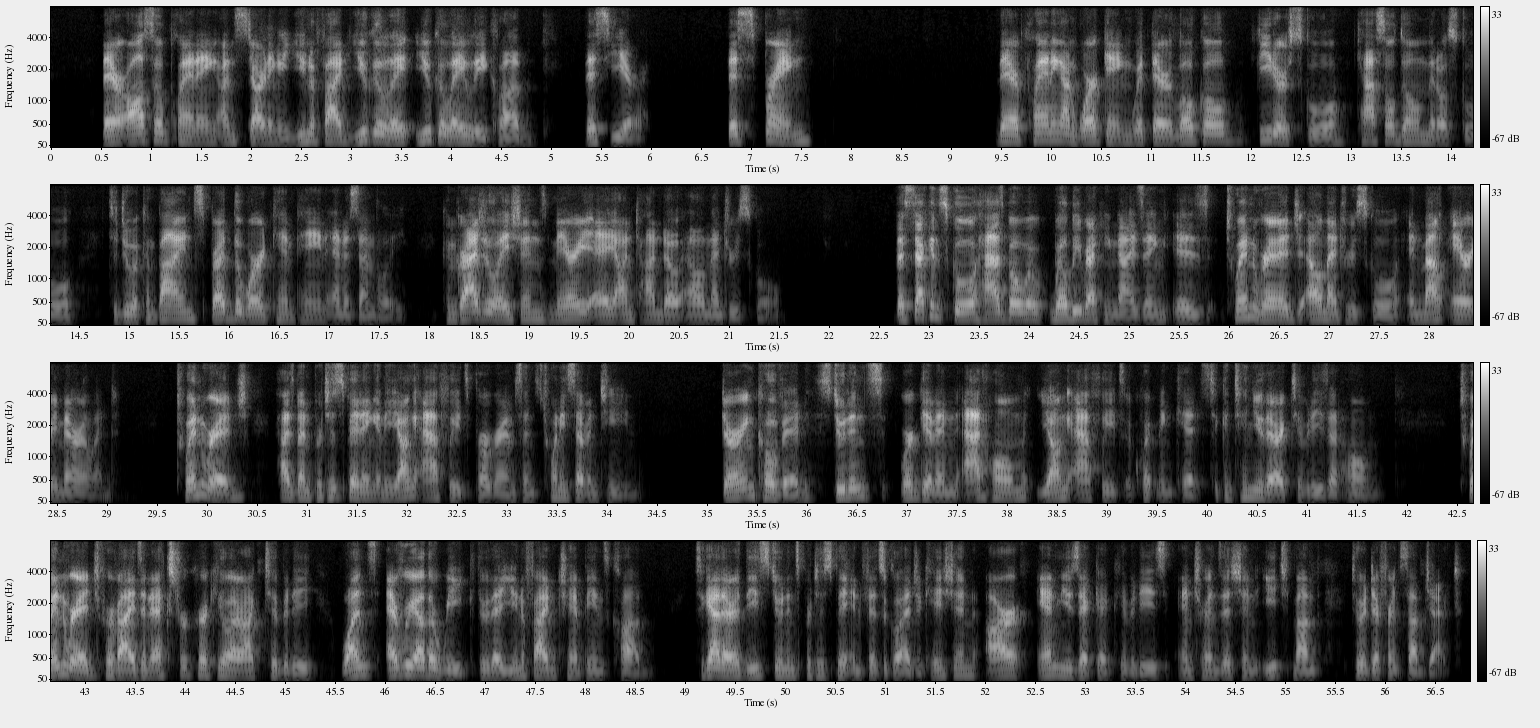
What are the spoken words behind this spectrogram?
They are also planning on starting a unified ukulele, ukulele club this year. This spring, they're planning on working with their local feeder school, Castle Dome Middle School, to do a combined spread the word campaign and assembly. Congratulations, Mary A. Otondo Elementary School. The second school Hasbro will be recognizing is Twin Ridge Elementary School in Mount Airy, Maryland. Twin Ridge has been participating in the Young Athletes Program since 2017. During COVID, students were given at home Young Athletes equipment kits to continue their activities at home. Twin Ridge provides an extracurricular activity once every other week through their Unified Champions Club. Together, these students participate in physical education, art, and music activities and transition each month to a different subject.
